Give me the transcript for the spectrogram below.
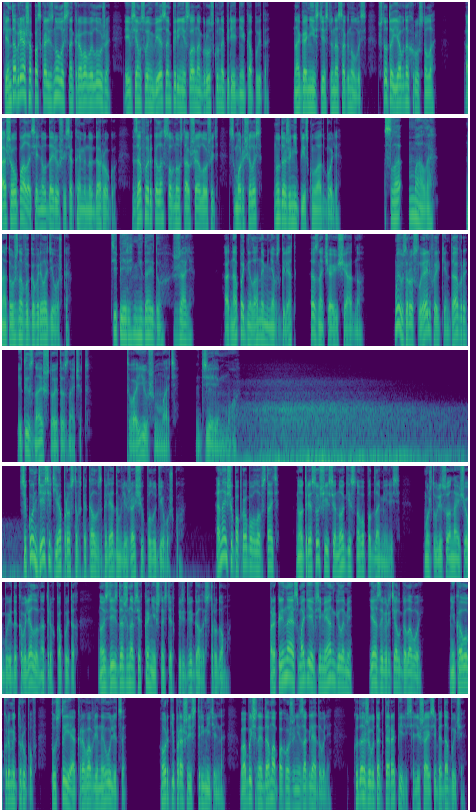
Кентавряша поскользнулась на кровавой луже и всем своим весом перенесла нагрузку на передние копыта. Нога неестественно согнулась, что-то явно хрустнуло. Аша упала, сильно ударившись о каменную дорогу, зафыркала, словно уставшая лошадь, сморщилась, но даже не пискнула от боли. «Сломала», — натужно выговорила девушка. «Теперь не дойду, жаль». Она подняла на меня взгляд, означающий одно. Мы взрослые эльфы и кентавры, и ты знаешь, что это значит. Твою ж мать, дерьмо. Секунд десять я просто втыкал взглядом в лежащую полудевушку. Она еще попробовала встать, но трясущиеся ноги снова подломились. Может, в лесу она еще бы и доковыляла на трех копытах, но здесь даже на всех конечностях передвигалась с трудом. Проклиная Асмодея всеми ангелами, я завертел головой. Никого, кроме трупов, пустые окровавленные улицы. Орки прошли стремительно. В обычные дома, похоже, не заглядывали. Куда же вы так торопились, лишая себя добычи?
